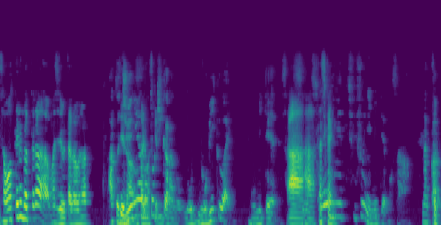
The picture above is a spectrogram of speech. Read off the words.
触ってるんだったら、マジで疑うな。あと、ジュニアの時からのの伸び具合も見てさ、あーそう確かにそういう風に見てもさ、なんか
